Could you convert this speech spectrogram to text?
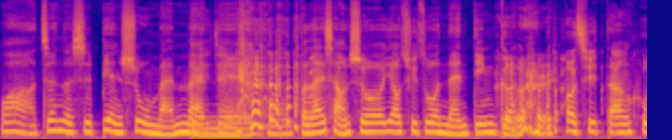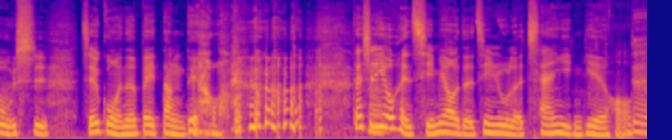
哇，真的是变数满满呢！本来想说要去做南丁格尔，要去当护士，结果呢被当掉。但是又很奇妙的进入了餐饮业哈，对。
